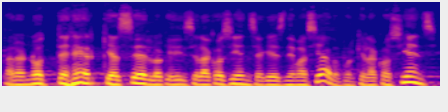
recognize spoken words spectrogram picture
para no tener que hacer lo que dice la conciencia, que es demasiado, porque la conciencia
